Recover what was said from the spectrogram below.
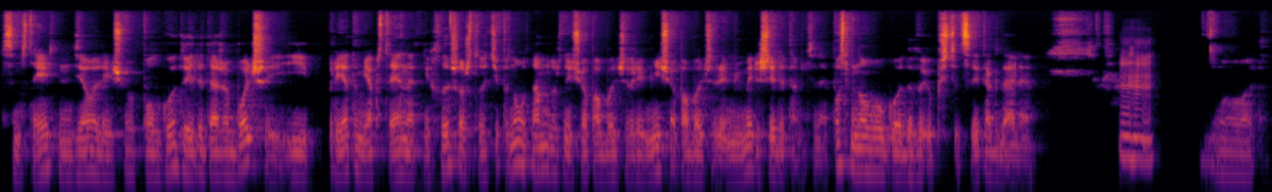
самостоятельно делали еще полгода или даже больше, и при этом я постоянно от них слышал, что типа, ну вот нам нужно еще побольше времени, еще побольше времени. Мы решили там, не знаю, после Нового года выпуститься и так далее. Угу. Вот.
